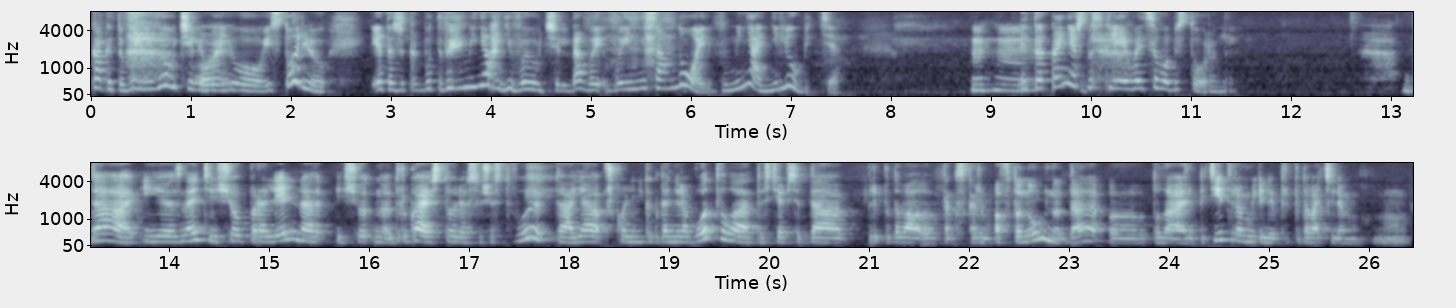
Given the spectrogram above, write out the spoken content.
как это вы не выучили Ой. мою историю? Это же как будто вы меня не выучили, да? Вы, вы не со мной, вы меня не любите. Мгм. Это, конечно, склеивается в обе стороны. Да, и знаете, еще параллельно еще другая история существует. Да, я в школе никогда не работала, то есть я всегда преподавала, так скажем, автономно, да, э, была репетитором или преподавателем,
